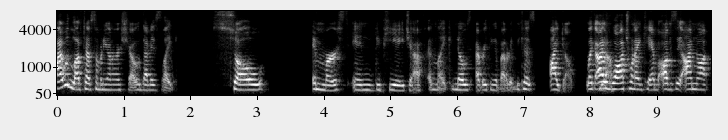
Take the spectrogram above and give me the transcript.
I would love to have somebody on our show that is like so immersed in the PHF and like knows everything about it because I don't. Like I Yeah. watch when I can, but obviously I'm not.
